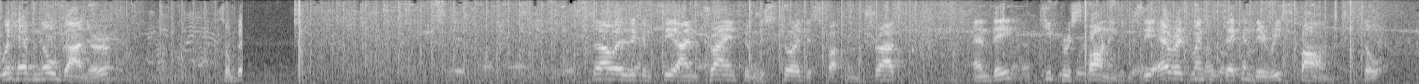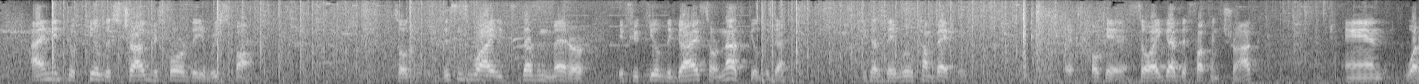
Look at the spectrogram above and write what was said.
We have no gunner, so. So as you can see, I'm trying to destroy this fucking truck and they keep respawning. See, every 20 seconds they respawn. So I need to kill this truck before they respawn. So this is why it doesn't matter if you kill the guys or not kill the guys. Because they will come back. Eh, okay, so I got the fucking truck. And what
